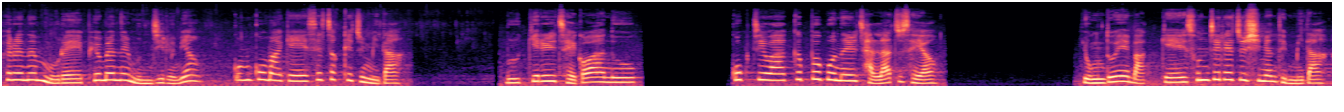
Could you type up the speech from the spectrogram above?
흐르는 물에 표면을 문지르며 꼼꼼하게 세척해 줍니다. 물기를 제거한 후 꼭지와 끝부분을 잘라주세요. 용도에 맞게 손질해 주시면 됩니다.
